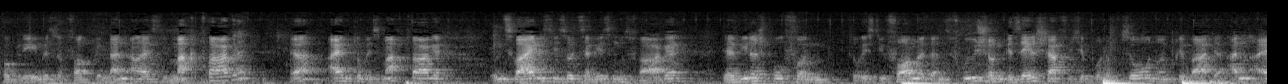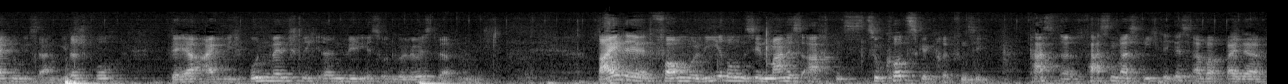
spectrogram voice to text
Probleme sofort genannt. Einerseits die Machtfrage, ja, Eigentum ist Machtfrage, und zweitens die Sozialismusfrage der Widerspruch von, so ist die Formel ganz früh schon, gesellschaftliche Produktion und private Aneignung ist ein Widerspruch, der eigentlich unmenschlich irgendwie ist und gelöst werden muss. Beide Formulierungen sind meines Erachtens zu kurz gegriffen. Sie fassen was Wichtiges, aber bei der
